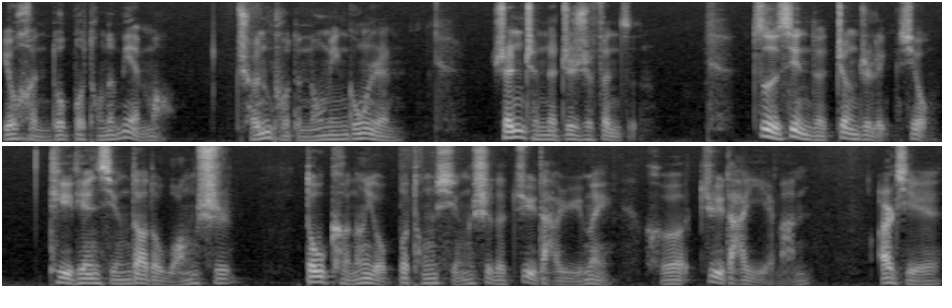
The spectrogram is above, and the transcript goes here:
有很多不同的面貌。淳朴的农民工人、深沉的知识分子、自信的政治领袖、替天行道的王师，都可能有不同形式的巨大愚昧和巨大野蛮。而且，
